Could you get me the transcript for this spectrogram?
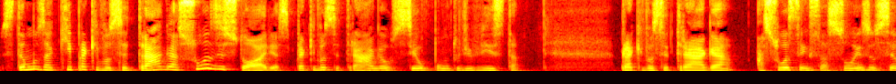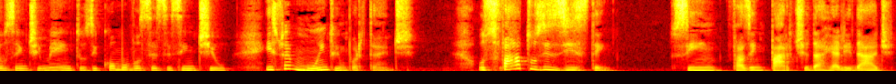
Estamos aqui para que você traga as suas histórias, para que você traga o seu ponto de vista, para que você traga as suas sensações e os seus sentimentos e como você se sentiu. Isso é muito importante. Os fatos existem, Sim, fazem parte da realidade.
